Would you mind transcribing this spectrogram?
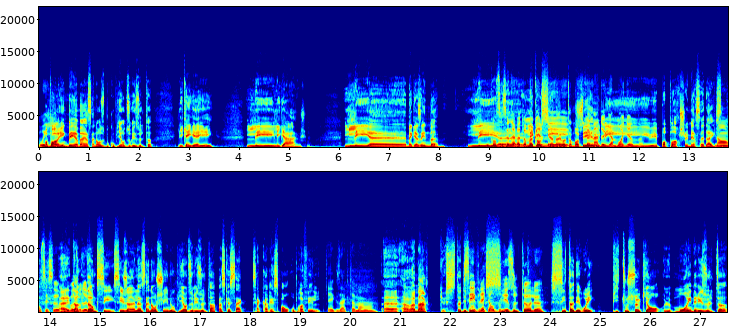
Oui. pas rien que BMR s'annonce beaucoup puis ils ont du résultat. Les quincailleries, les, les garages, les euh, magasins de meubles, les, Les concessionnaires euh, automobiles, les concessionnaires mais automobiles, de mais, gamme moyenne, pas Porsche et Mercedes. Non, c'est ça, Euh, donc, ces, ces gens-là s'annoncent chez nous puis ils ont du résultat parce que ça, ça correspond au profil. Exactement. hein. Euh, remarque que si tu as des C'est vrai qu'ils ont si- du résultat, là. Si tu as des. Oui. Puis tous ceux qui ont le moins de résultats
